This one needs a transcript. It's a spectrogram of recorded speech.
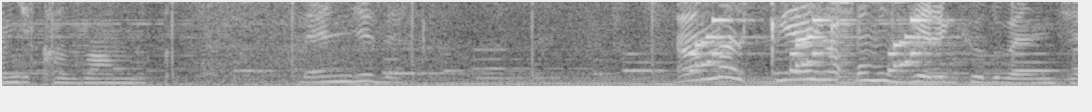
Bence kazandık. Bence de. Ama siyah yapmamız gerekiyordu bence.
